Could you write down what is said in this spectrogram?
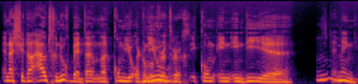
En als je dan oud genoeg bent, dan, dan kom je opnieuw... terug. Ik kom in, in die eh, stemming.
